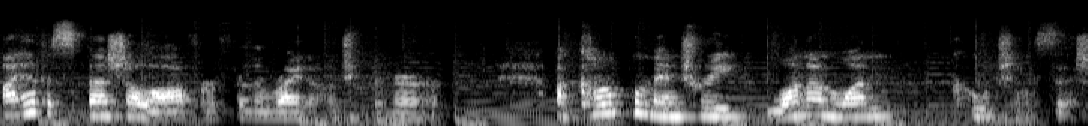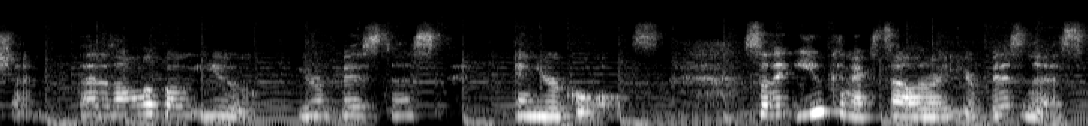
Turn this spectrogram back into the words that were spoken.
I have a special offer for the right entrepreneur a complimentary one on one coaching session that is all about you, your business, and your goals so that you can accelerate your business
